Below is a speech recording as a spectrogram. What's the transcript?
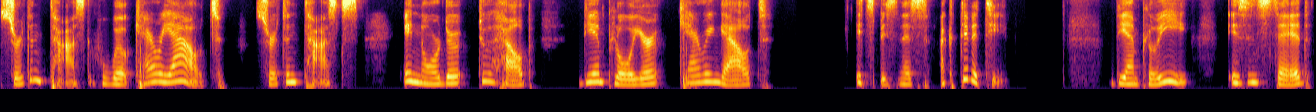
certain tasks, who will carry out certain tasks in order to help the employer carrying out its business activity. The employee is instead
